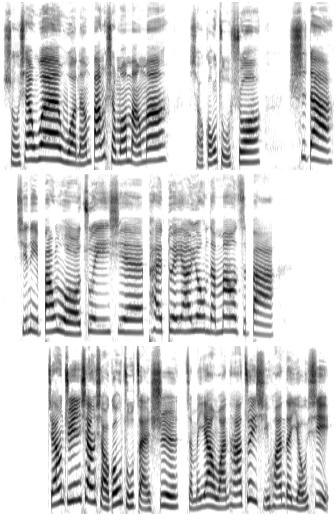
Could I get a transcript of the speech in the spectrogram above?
首相问我能帮什么忙吗？小公主说：“是的。”请你帮我做一些派对要用的帽子吧。将军向小公主展示怎么样玩他最喜欢的游戏。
